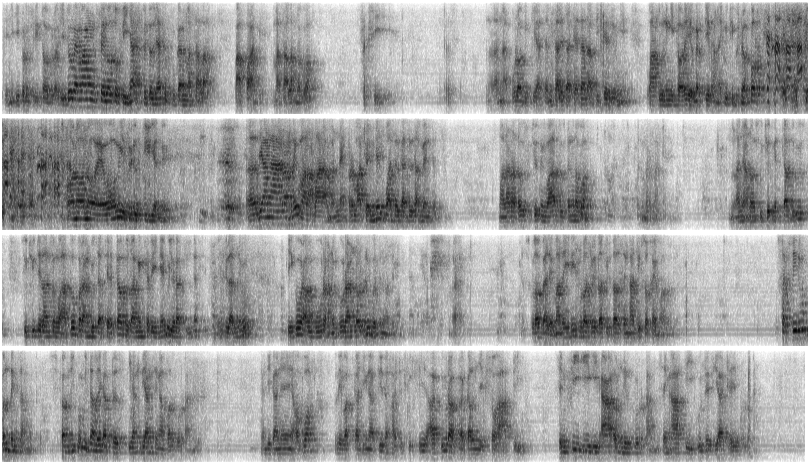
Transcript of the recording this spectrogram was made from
ini kalau cerita kalau itu memang filosofinya sebetulnya itu bukan masalah apa masalah nopo seksi nah pulau biasa misalnya saya tak pikir ini waktu ning sore ya ngerti lah nek iku diguno apa. Ono ono e wong iki berlebihan. Eh yang ngarep itu malah parah meneh. Permadaninya pandel gantul tak menten. Malah ora tau sujud ning watu teng napa? Permadani Mulane ana sujud ngecap terus sujudnya langsung waktu perang dosa jatuh pusangin seringnya itu ya jelas. Jelas itu itu ora ukuran ukuran lor ini buat nanti kalau balik mana ini kalau cerita cerita tentang hati sokai malam saksi itu penting sangat. Sebab itu misalnya kata yang tiang sing apal Quran. Nanti kane Allah lewat kajian Nabi dan hadis kursi aku ora bakal nyiksa hati sing fihi wi'a'un lil Quran, sing ati iku dadi adae Quran.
